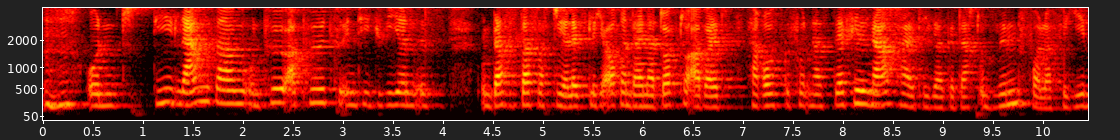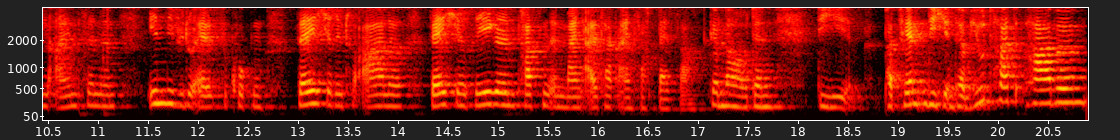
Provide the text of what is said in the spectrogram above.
Mhm. Und die langsam und peu à peu zu integrieren ist und das ist das, was du ja letztlich auch in deiner Doktorarbeit herausgefunden hast, sehr viel nachhaltiger gedacht und sinnvoller für jeden Einzelnen individuell zu gucken, welche Rituale, welche Regeln passen in meinen Alltag einfach besser. Genau, denn die Patienten, die ich interviewt hat, habe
